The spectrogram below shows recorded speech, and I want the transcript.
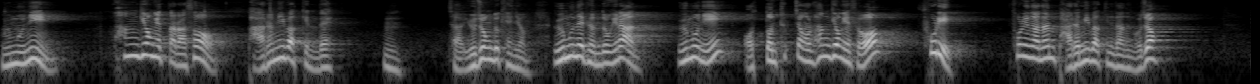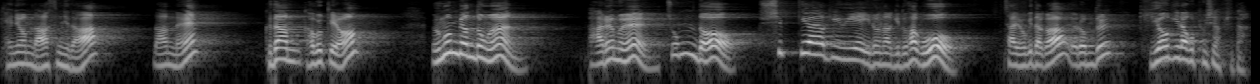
의문이 환경에 따라서 발음이 바뀐대. 음. 자, 요 정도 개념. 의문의 변동이란 의문이 어떤 특정한 환경에서 소리, 소리 나는 발음이 바뀐다는 거죠. 개념 나왔습니다. 나왔네. 그 다음 가볼게요. 의문 변동은 발음을 좀 더 쉽게 하기 위해 일어나기도 하고, 자, 여기다가 여러분들 기억이라고 표시합시다.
